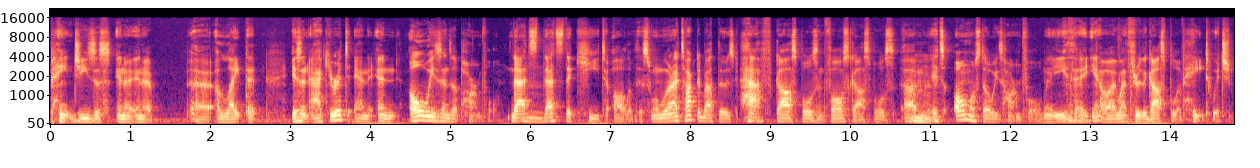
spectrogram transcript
paint Jesus in a in a uh, a light that isn't accurate and and always ends up harmful. That's that's the key to all of this. When when I talked about those half gospels and false gospels, um, it's almost always harmful. When you, th- you know, I went through the gospel of hate, which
